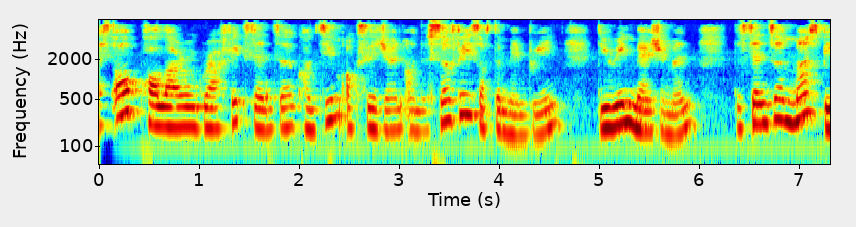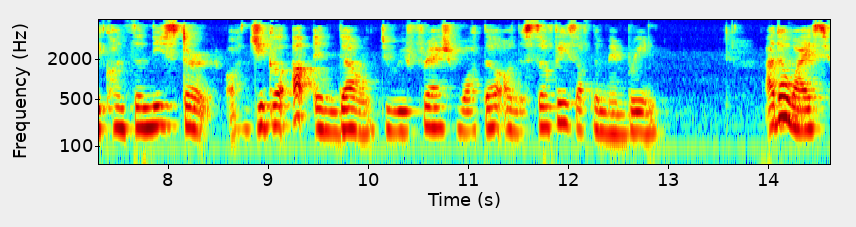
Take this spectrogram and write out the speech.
As all polarographic sensors consume oxygen on the surface of the membrane during measurement, the sensor must be constantly stirred or jiggle up and down to refresh water on the surface of the membrane. Otherwise,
